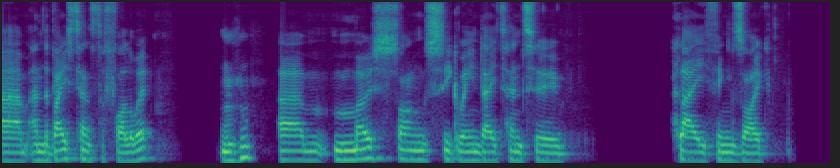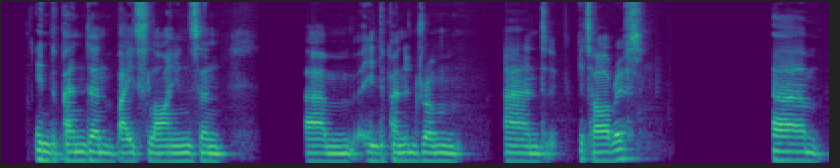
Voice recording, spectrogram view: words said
um, and the bass tends to follow it. hmm Um, most songs see Green Day tend to play things like independent bass lines and um, independent drum and guitar riffs. Um,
